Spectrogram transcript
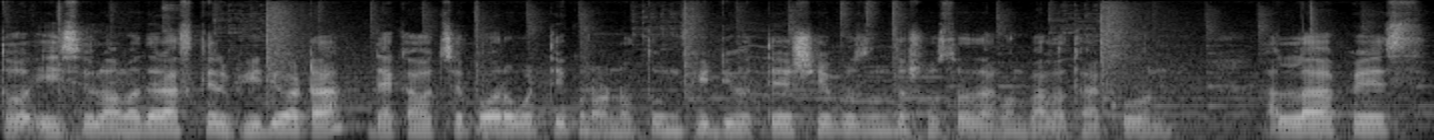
তো এই ছিল আমাদের আজকের ভিডিওটা। দেখা হচ্ছে পরবর্তী কোনো নতুন ভিডিওতে। সে পর্যন্ত সুস্থ থাকুন, ভালো থাকুন। আল্লাহ হাফেজ।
